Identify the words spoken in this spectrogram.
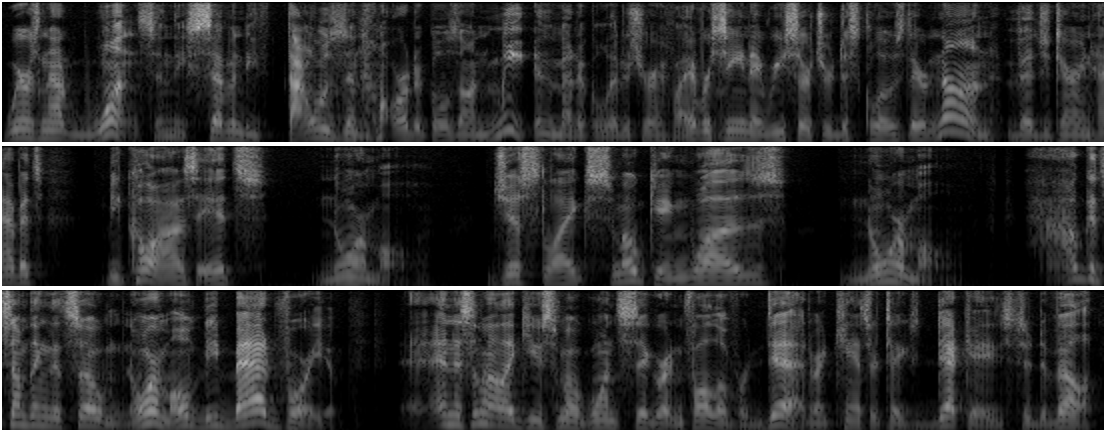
whereas not once in the 70,000 articles on meat in the medical literature have I ever seen a researcher disclose their non-vegetarian habits, because it's normal, just like smoking was normal. How could something that's so normal be bad for you? And it's not like you smoke one cigarette and fall over dead. Right? Cancer takes decades to develop.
